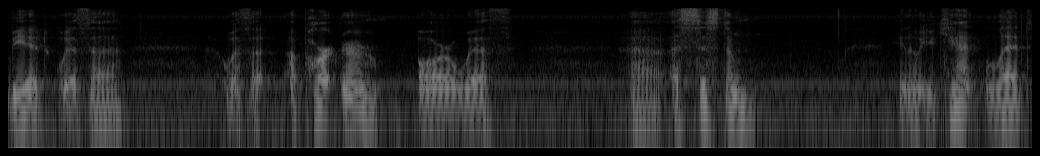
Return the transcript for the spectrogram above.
Be it with a, with a, a partner or with uh, a system. You know, you can't let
